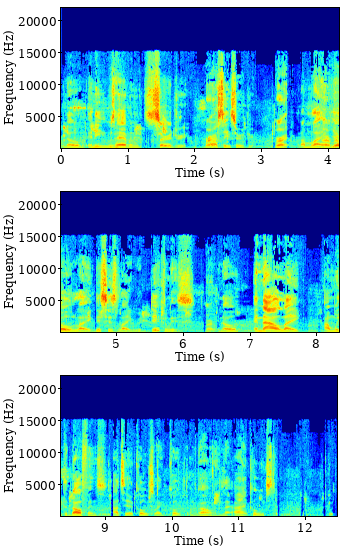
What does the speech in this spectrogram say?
You know, and he was having surgery, Right. prostate surgery. Right. And I'm like, yo, like this is like ridiculous. Right. You know? And now like I'm with the Dolphins. I tell coach, like, coach, I'm gone. He's like, all right, coach. What?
